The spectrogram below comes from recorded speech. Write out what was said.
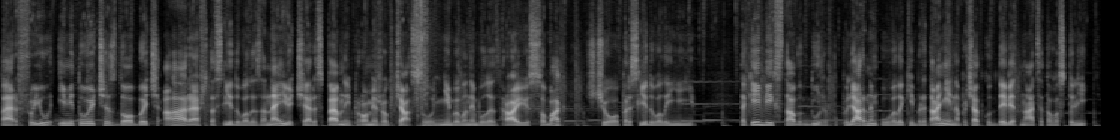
першою, імітуючи здобич, а решта слідували за нею через певний проміжок часу, ніби вони були зграєю собак, що переслідували її. Такий біг став дуже популярним у Великій Британії на початку 19 століття.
